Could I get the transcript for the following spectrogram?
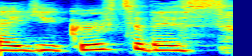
Way you groove to this.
